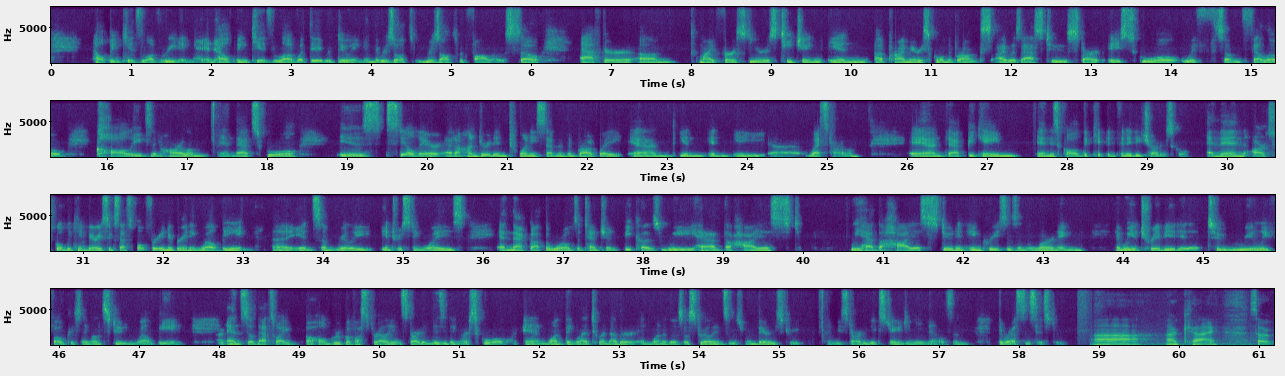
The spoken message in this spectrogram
helping kids love reading and helping kids love what they were doing and the results results would follow so after um, my first years teaching in a primary school in the Bronx, I was asked to start a school with some fellow colleagues in Harlem. And that school is still there at 127th and Broadway and in, in uh, West Harlem. And that became and is called the KIPP Infinity Charter School. And then our school became very successful for integrating well being uh, in some really interesting ways. And that got the world's attention because we had the highest. We had the highest student increases in learning and we attributed it to really focusing on student well-being okay. and so that's why a whole group of australians started visiting our school and one thing led to another and one of those australians was from berry street and we started exchanging emails, and the rest is history. Ah, okay. So,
